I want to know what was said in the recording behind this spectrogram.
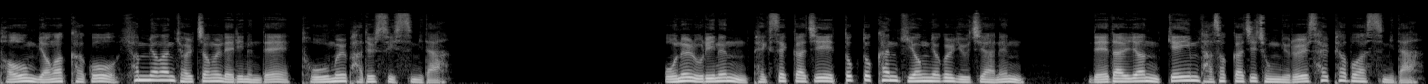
더욱 명확하고 현명한 결정을 내리는데 도움을 받을 수 있습니다. 오늘 우리는 100세까지 똑똑한 기억력을 유지하는 내단련 게임 5가지 종류를 살펴보았습니다.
